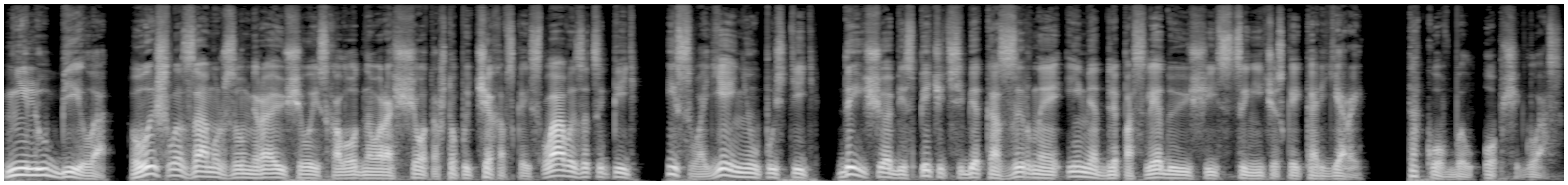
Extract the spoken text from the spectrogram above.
Не любила, вышла замуж за умирающего из холодного расчета, чтобы чеховской славы зацепить и своей не упустить, да еще обеспечить себе козырное имя для последующей сценической карьеры. Таков был общий глаз.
